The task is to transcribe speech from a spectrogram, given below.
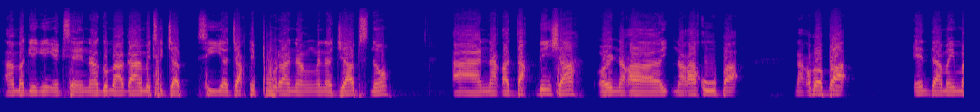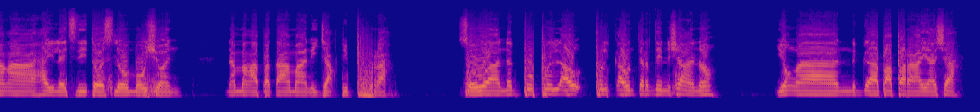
ang magiging eksena. Gumagamit si, Jab, si uh, Jack Tipura ng ano, jabs, no? Ah, naka-duck din siya or naka, nakakuba, nakababa. And uh, may mga highlights dito, slow motion, na mga patama ni Jack Tipura. So uh, nagpo-pull out, pull counter din siya, no? Yung uh, nagpaparaya siya.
